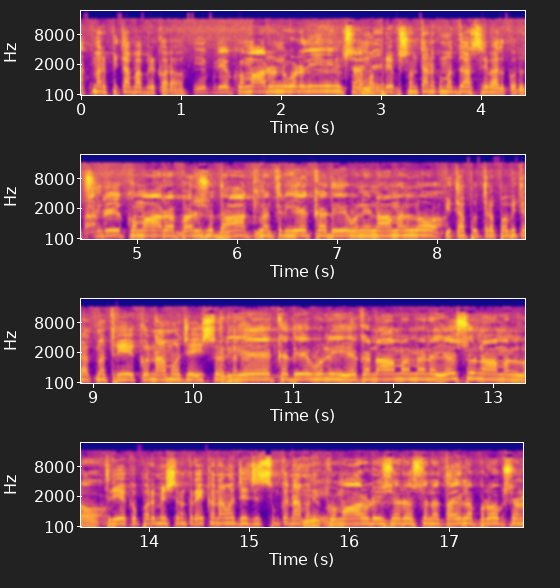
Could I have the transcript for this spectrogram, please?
ఆత్మర్పిత బాబరే కర. ఈ ప్రియ కుమారుని కూడా దీవించండి. తమ ప్రియ సంతానకు మధ్య ఆశీర్వాద కరు. తండ్రి కుమార పరిశుద్ధాత్మ త్రియేక దేవుని నామంలో పిత పుత్ర పవిత్రాత్మ త్రియేక నామో జయ ఈశ్వర త్రియేక దేవుని ఏక నామమే ప్రభువైన యేసునామంలో త్రియొక్క పరమేశ్వరం ఏకనామ జేజిస్తున్నామని కుమారుడు శిరస్సును తైల ప్రోక్షణ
